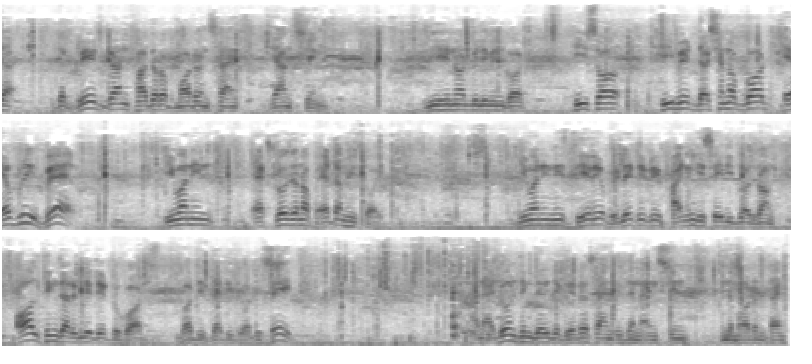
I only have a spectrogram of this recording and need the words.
The, the great grandfather of modern science, Einstein, we do not believe in God. He saw, he made darshan of God everywhere. Even in explosion of atom, he saw it. Even in his theory of relativity, he finally said it was wrong. All things are related to God. What is, that is what he said. And I don't think there is a greater scientist than Einstein in the modern times.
